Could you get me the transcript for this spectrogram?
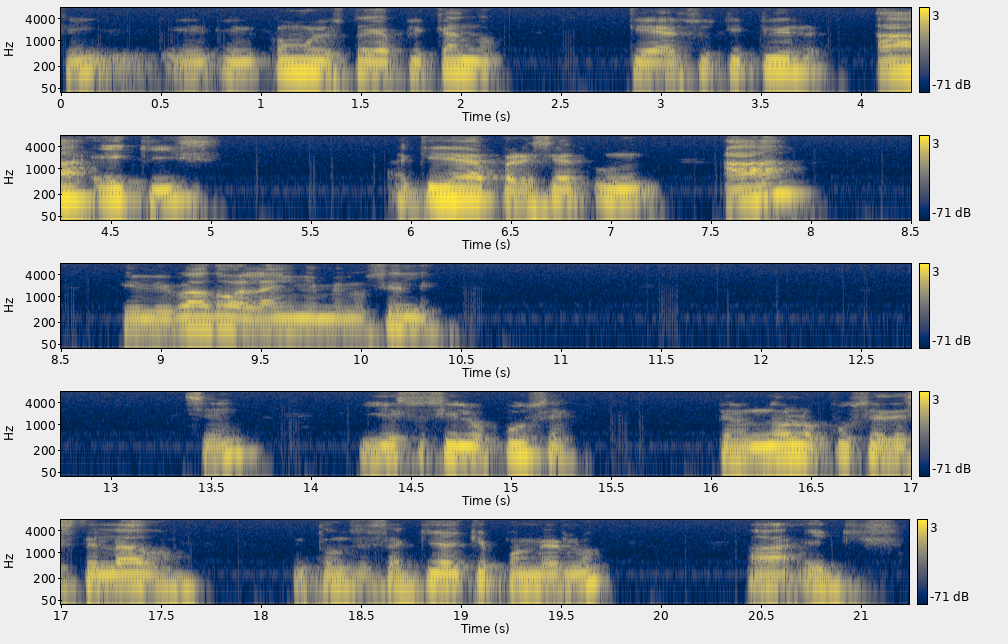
¿sí? En, cómo lo estoy aplicando. Que al sustituir AX, aquí debe aparecer un A elevado a la N menos L. ¿Sí? Y eso sí lo puse, pero no lo puse de este lado. Entonces aquí hay que ponerlo AX.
